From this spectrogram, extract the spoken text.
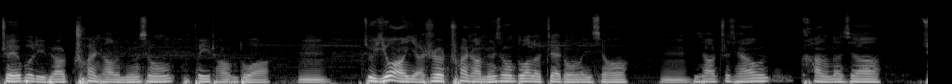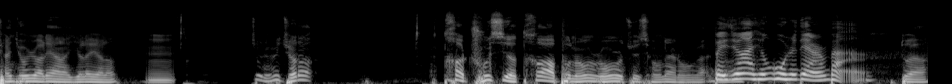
这一部里边串场的明星非常多，嗯就以往也是串场明星多了这种类型，嗯你像之前看的那些全球热恋了一类了。嗯就你会觉得特出戏、特不能融入剧情那种感觉。北京爱情故事电影版，对，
